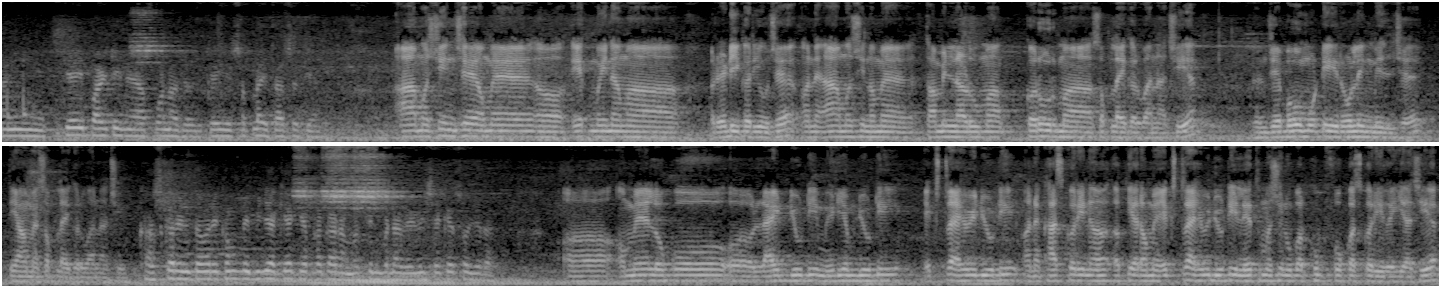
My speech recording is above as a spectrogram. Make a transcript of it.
આની કઈ પાર્ટીને આપવાના છો? કઈ સપ્લાય થશે ત્યાં? આ મશીન છે અમે એક મહિનામાં રેડી કર્યું છે અને આ મશીન અમે તામિલનાડુમાં કરૂરમાં સપ્લાય કરવાના છીએ. જે બહુ મોટી રોલિંગ મિલ છે ત્યાં અમે સપ્લાય કરવાના છીએ. ખાસ કરીને તમારી કંપની બીજા કયા કયા પ્રકારના મશીન બનાવે એ વિશે કહેશો જરા. અમે લોકો light duty medium duty extra heavy duty અને ખાસ કરીને અત્યારે અમે extra heavy duty lathe machine ઉપર ખૂબ ફોકસ કરી રહ્યા છીએ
